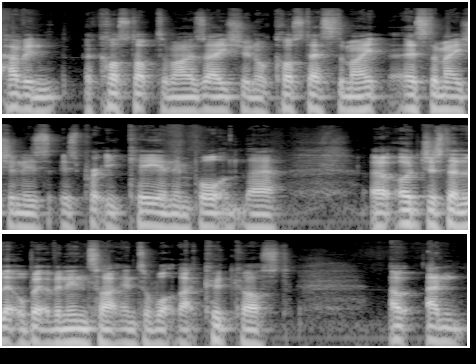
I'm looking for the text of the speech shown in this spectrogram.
having a cost optimization or cost estimate estimation is is pretty key and important there, uh, or just a little bit of an insight into what that could cost. Uh, and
